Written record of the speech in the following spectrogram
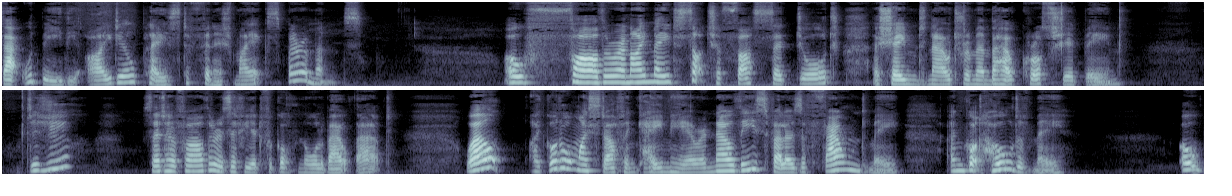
that would be the ideal place to finish my experiments. Oh, father, and I made such a fuss, said George, ashamed now to remember how cross she had been. Did you? said her father, as if he had forgotten all about that. Well, I got all my stuff and came here, and now these fellows have found me and got hold of me. Oh,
